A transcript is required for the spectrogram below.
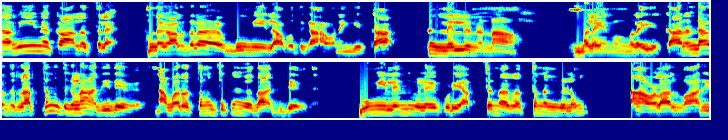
நவீன காலத்துல அந்த காலத்துல பூமி லாபத்துக்காக வணங்கியிருக்கா நெல்லு நன்னா விளையணும்னு விளையிருக்கா ரெண்டாவது ரத்தனத்துக்கெல்லாம் அதிதேவதை. நவரத்னத்துக்கும் இவதான் அதிதேவதை. பூமியிலேருந்து விளையக்கூடிய அத்தனை ரத்தனங்களும் அவளால் வாரி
